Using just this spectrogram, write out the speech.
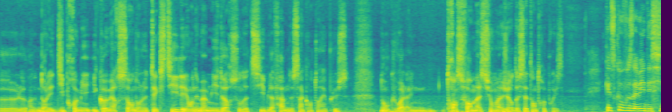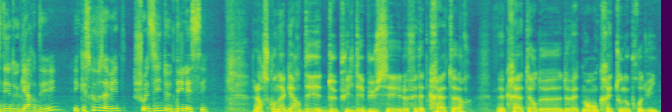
dans les dix premiers e-commerçants dans le textile et on est même leader sur notre cible, la femme de 50 ans et plus. Donc voilà, une transformation majeure de cette entreprise. Qu'est-ce que vous avez décidé de garder et qu'est-ce que vous avez choisi de délaisser alors ce qu'on a gardé depuis le début, c'est le fait d'être créateur, euh, créateur de, vêtements. On crée tous nos produits.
